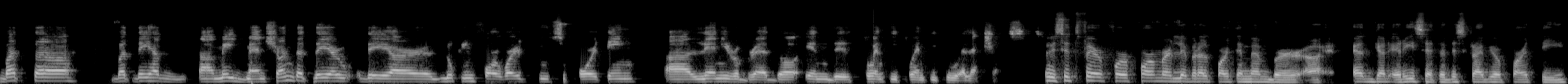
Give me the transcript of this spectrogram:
But uh, but they have uh, made mention that they are they are looking forward to supporting uh, Leni Robredo in the 2022 elections. So is it fair for former Liberal Party member uh, Edgar Erice to describe your party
